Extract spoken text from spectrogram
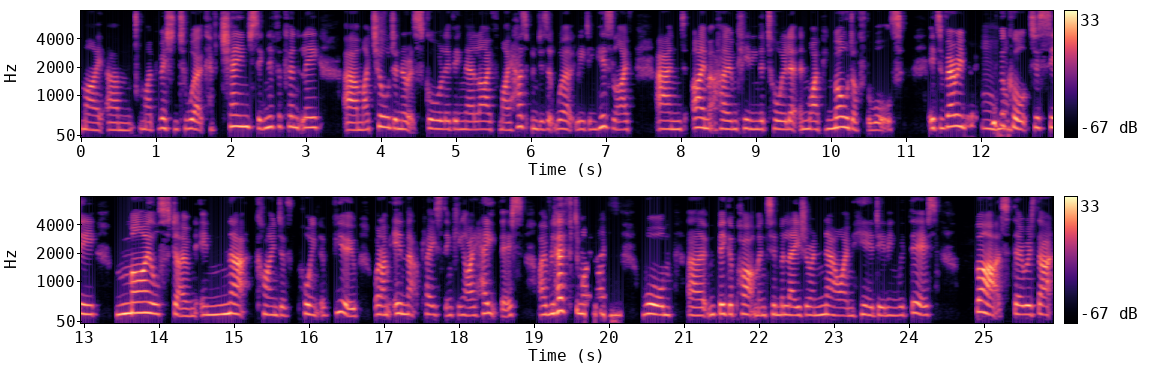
my um, my permission to work have changed significantly. Uh, my children are at school living their life. My husband is at work leading his life, and I'm at home cleaning the toilet and wiping mold off the walls. It's very mm-hmm. difficult to see milestone in that kind of point of view when I'm in that place thinking, I hate this. I've left my nice, warm, uh, big apartment in Malaysia and now I'm here dealing with this. But there is that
